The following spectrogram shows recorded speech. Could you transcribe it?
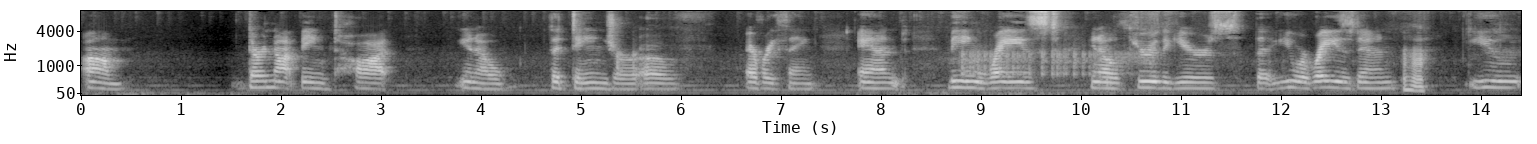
Um, they're not being taught, you know, the danger of everything and being raised, you know, through the years that you were raised in. You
